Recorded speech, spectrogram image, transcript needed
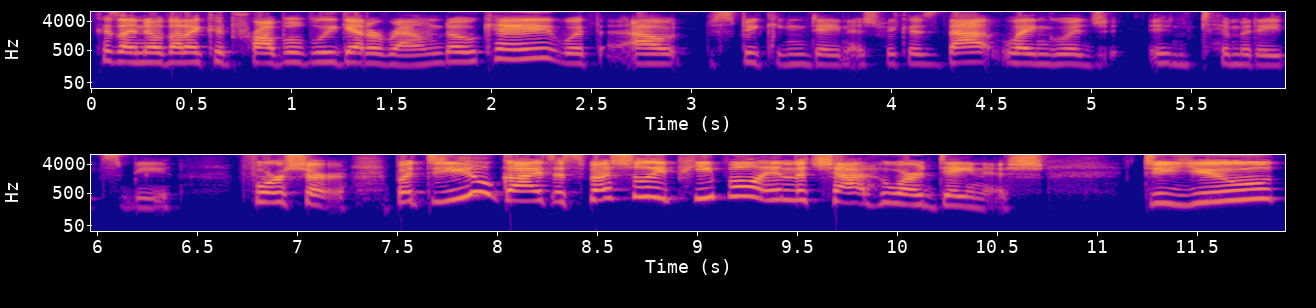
because I know that I could probably get around okay without speaking Danish because that language intimidates me for sure. But do you guys, especially people in the chat who are Danish, do you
